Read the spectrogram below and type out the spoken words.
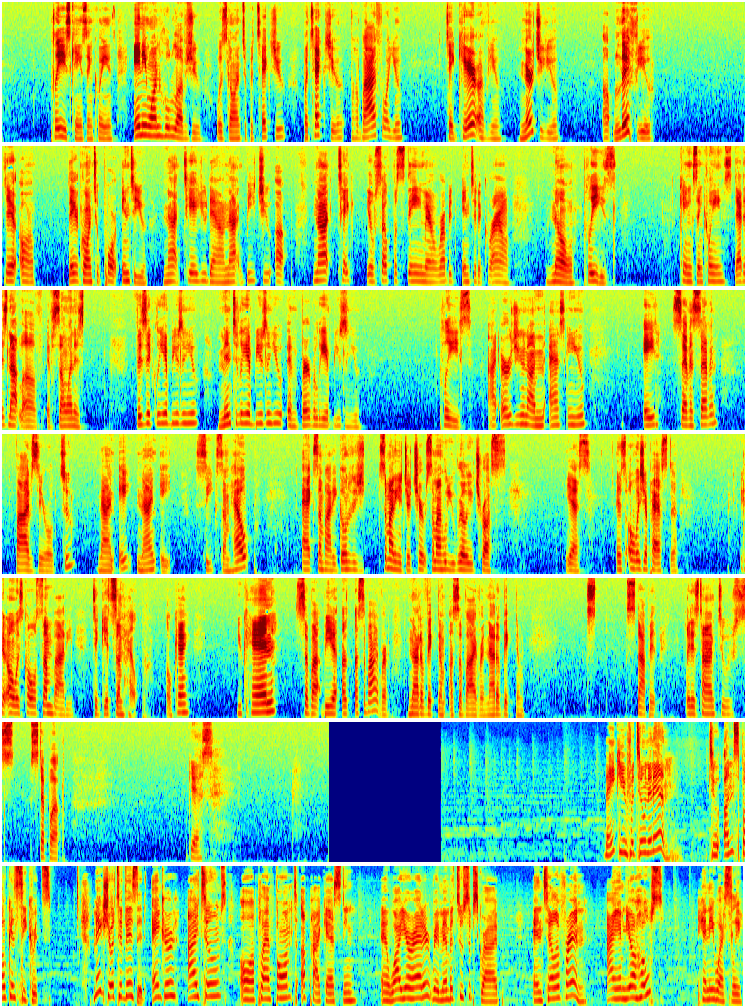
Please, kings and queens, anyone who loves you was going to protect you, protect you, provide for you, take care of you, nurture you, uplift you. There are they're going to pour into you, not tear you down, not beat you up, not take your self esteem and rub it into the ground. No, please. Kings and queens, that is not love. If someone is physically abusing you, mentally abusing you, and verbally abusing you. Please, I urge you and I'm asking you 877 502 9898. Seek some help ask somebody. Go to the, somebody at your church, somebody who you really trust. Yes, it's always your pastor. You can always call somebody to get some help. Okay, you can survive. Be a, a, a survivor, not a victim. A survivor, not a victim. S- stop it. It is time to s- step up. Yes. Thank you for tuning in to Unspoken Secrets. Make sure to visit Anchor, iTunes, or platforms of podcasting. And while you're at it, remember to subscribe and tell a friend. I am your host, Penny Wesley.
